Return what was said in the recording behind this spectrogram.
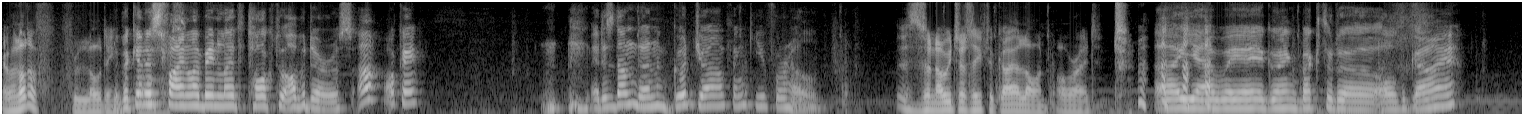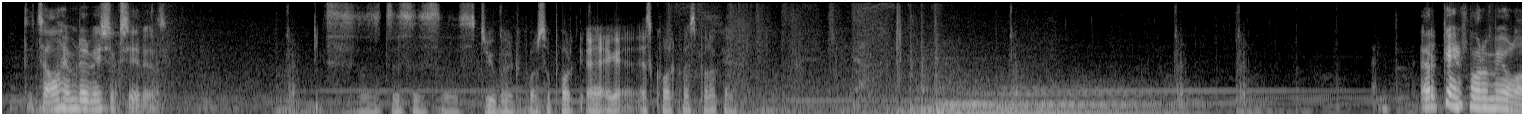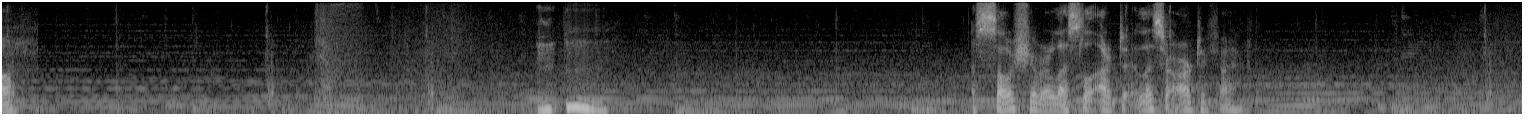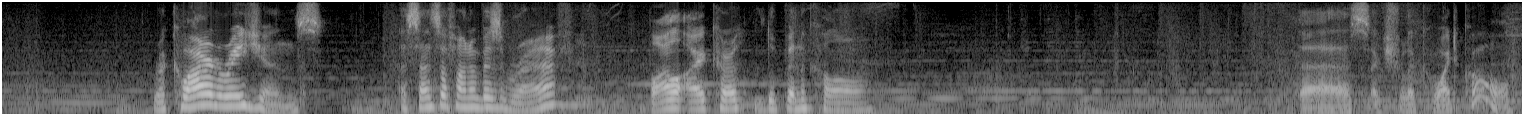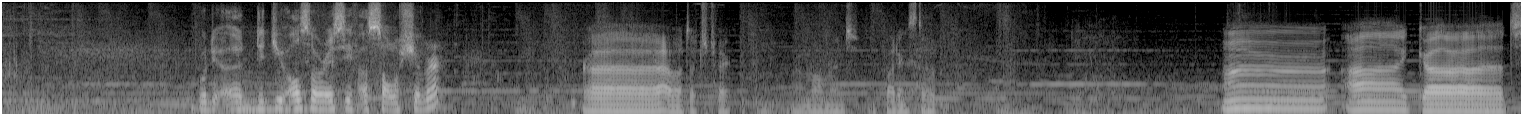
Have a lot of floating. The has finally been let talk to Abadarus. Ah, okay. it is done then. Good job. Thank you for help. So now we just leave the guy alone. Alright. uh, yeah, we're going back to the old guy to tell him that we succeeded. This is, a stupid for support uh, uh, escort quest, but okay. Arcane Formula. A soul shiver lesser, art lesser artifact. Required regions. A sense of Anubis Wrath. Vile Ichor Lupine Claw. That's actually quite cool. Would, uh, did you also receive a soul shiver? Uh, I want to check. A moment. Fighting stuff. Uh, I got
